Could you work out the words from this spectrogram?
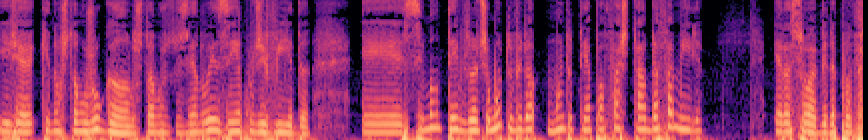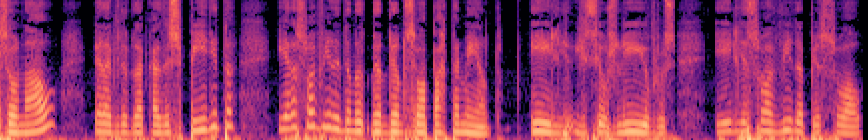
e já que não estamos julgando, estamos dizendo o exemplo de vida. É, se manteve durante muito, muito tempo afastado da família. Era sua vida profissional, era a vida da casa espírita e era a sua vida dentro, dentro do seu apartamento. Ele e seus livros, ele e a sua vida pessoal.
